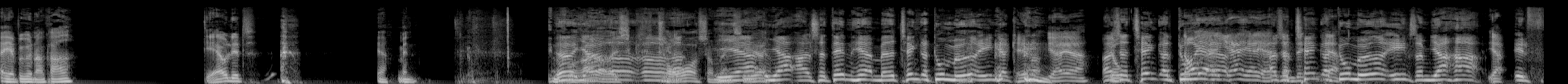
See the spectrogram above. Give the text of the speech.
at jeg begynder at græde. Det er jo lidt... ja, men En Øh, forræderisk øh, øh, tårer, som man ja, siger. Ja, altså den her med, tænk at du møder en, jeg kender. ja, ja. Altså jo. tænk at du Nå, ja, ja, ja, ja. altså Jamen, det- tænk at ja. du møder en, som jeg har Ja. et,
